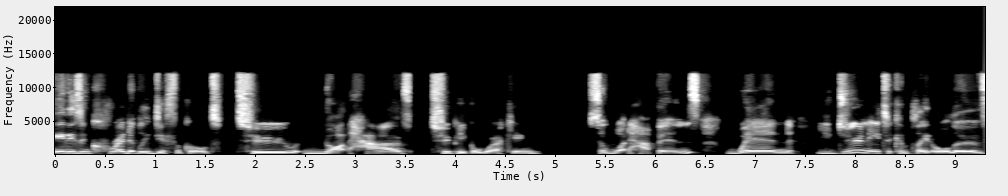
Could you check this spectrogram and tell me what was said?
It is incredibly difficult to not have two people working so what happens when you do need to complete all of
